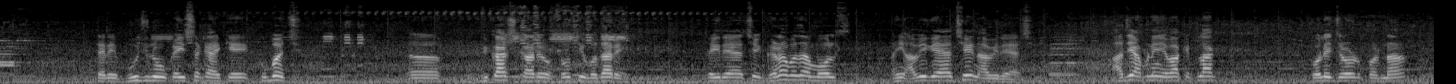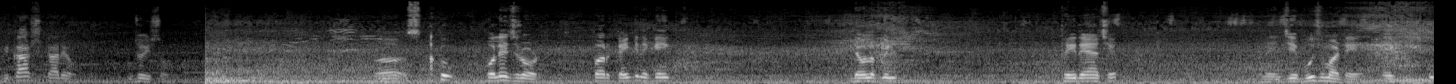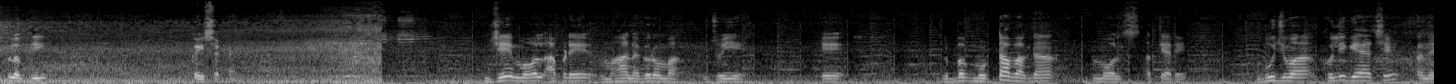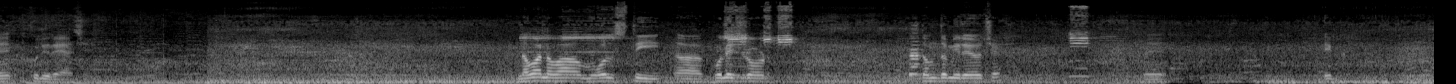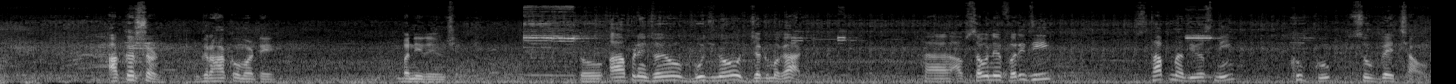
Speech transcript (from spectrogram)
ત્યારે ભુજનું કહી શકાય કે ખૂબ જ વિકાસ કાર્યો સૌથી વધારે થઈ રહ્યા છે. ઘણા બધા મોલ્સ અહીં આવી ગયા છે અને આવી રહ્યા છે. આજે આપણે એવા કેટલાક કોલેજ રોડ પરના વિકાસ કાર્યો જોઈશું. આખું કોલેજ રોડ પર કંઈક ને કંઈક ડેવલપમેન્ટ થઈ રહ્યા છે. અને જે ભુજ માટે એક ઉપલબ્ધિ કહી શકાય. જે મોલ આપણે મહાનગરોમાં જોઈએ, એ લગભગ મોટા ભાગના મોલ્સ અત્યારે ભુજમાં ખુલી ગયા છે અને ખુલી રહ્યા છે. નવા નવા મોલ્સથી કોલેજ રોડ ધમધમી રહ્યો છે. એક આકર્ષણ ગ્રાહકો માટે બની રહ્યું છે. તો આ આપણે જોયો ભુજનો જગમગાટ આ આપ સૌને ફરીથી સ્થાપના દિવસની ખૂબ ખૂબ શુભેચ્છાઓ.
